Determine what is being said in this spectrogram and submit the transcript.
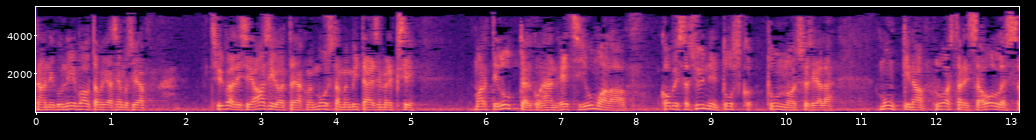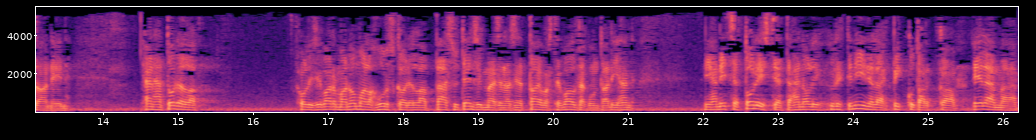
nämä on niin, kuin niin valtavia semmoisia syvällisiä asioita, ja kun me muistamme, mitä esimerkiksi Martti Luther, kun hän etsi Jumalaa kovissa synnin tusko, tunnoissa siellä munkkina luostarissa ollessaan, niin hän todella olisi varmaan omalla hurskaudellaan päässyt ensimmäisenä sinne taivasten valtakuntaan, niin hän, niin hän itse todisti, että hän oli, yritti niin elää pikkutarkkaa elämää,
